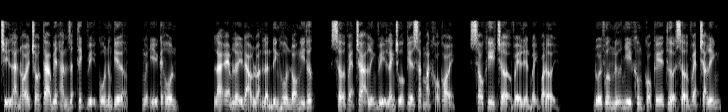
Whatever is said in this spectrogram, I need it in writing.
chỉ là nói cho ta biết hắn rất thích vị cô nương kia, nguyện ý kết hôn. Là em lấy đảo loạn lần đính hôn đó nghi thức, sợ vẹn trạ lĩnh vị lãnh chúa kia sắc mặt khó coi, sau khi trở về liền bệnh qua đời. Đối phương nữ nhi không có kế thừa sở vẹn trả lĩnh,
